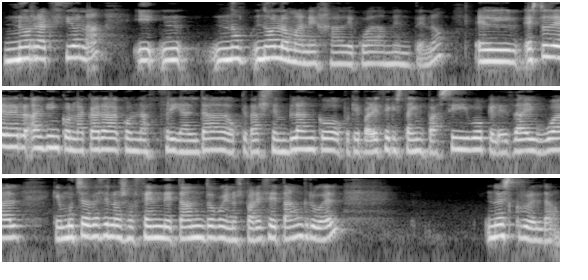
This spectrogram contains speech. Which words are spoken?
no reacciona y no, lo maneja adecuadamente, ¿no? Esto de ver a alguien con la cara con la frialdad o quedarse en blanco porque parece que está impasivo, que le da igual, que muchas veces nos ofende tanto porque nos parece tan cruel, no es crueldad,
